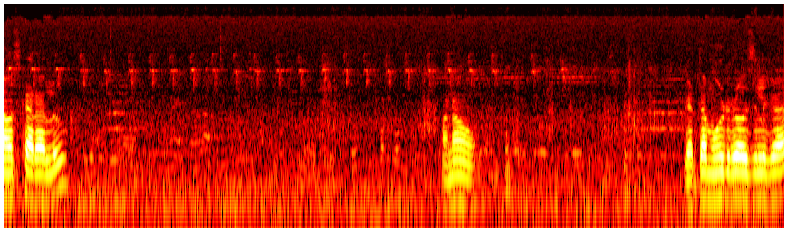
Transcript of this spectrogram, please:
నమస్కారాలు. మనం గత మూడు రోజులుగా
